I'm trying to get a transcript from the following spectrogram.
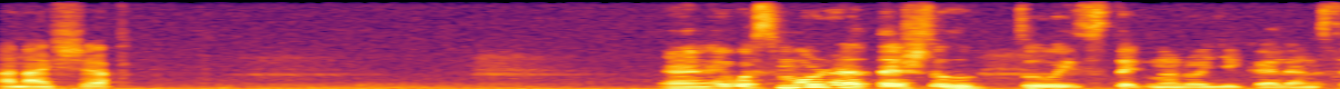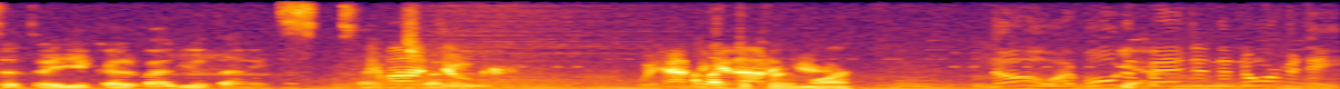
a nice ship. Uh, it was more attached to, to its technological and strategical value than its Come on. Joker. We have I to like get the out crew of here. more. No, I won't Yeah. abandon the Normandy.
